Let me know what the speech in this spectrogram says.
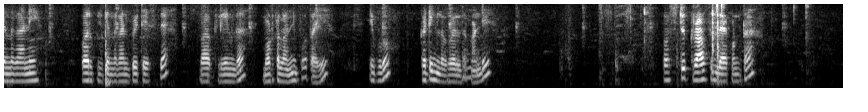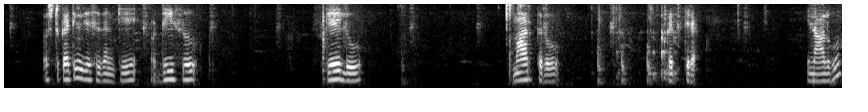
కింద కానీ పరుపుల కింద కనిపెట్టేస్తే బాగా క్లీన్గా ముడతలు అన్నీ పోతాయి. ఇప్పుడు కటింగ్లోకి వెళ్దామండి. ఫస్ట్ క్రాసులు లేకుండా ఫస్ట్ కటింగ్ చేసేదానికి డీసు స్కేలు మార్కరు కత్తిర ఈ నాలుగు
